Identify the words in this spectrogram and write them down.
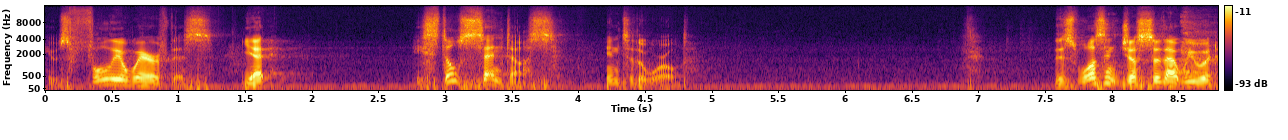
He was fully aware of this, yet he still sent us into the world. This wasn't just so that we would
